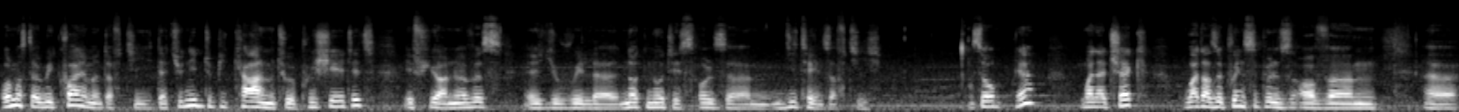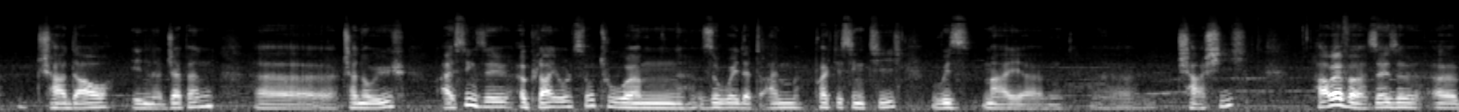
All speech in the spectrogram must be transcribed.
almost a requirement of tea that you need to be calm to appreciate it. If you are nervous, uh, you will uh, not notice all the um, details of tea. So yeah, when I check what are the principles of um, uh, Cha Dao in uh, Japan, uh, Cha-no-yu, I think they apply also to um, the way that I'm practicing tea with my um, uh, chaxi. However, there is a,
